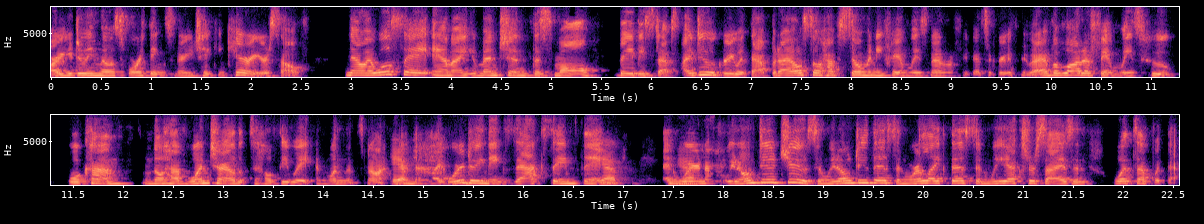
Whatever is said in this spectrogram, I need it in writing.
are you doing those four things and are you taking care of yourself? Now i will say anna you mentioned the small baby steps. I do agree with that but i also have so many families and i don't know if you guys agree with me but i have a lot of families who will come and they'll have one child that's a healthy weight and one that's not. Yep. And they're like, we're doing the exact same thing. Yep. And yep. we're not, we don't do juice and we don't do this and we're like this and we exercise and what's up with that?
